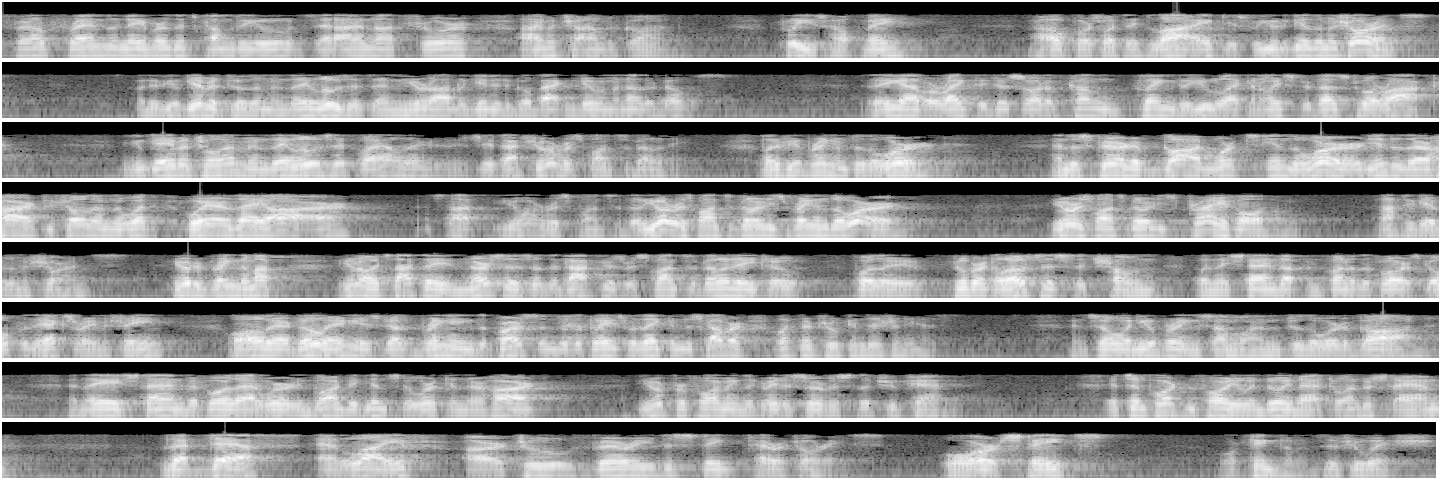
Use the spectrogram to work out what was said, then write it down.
friend, the neighbor that's come to you and said, I'm not sure I'm a child of God. Please help me. Now, of course, what they'd like is for you to give them assurance. But if you give it to them and they lose it, then you're obligated to go back and give them another dose. They have a right to just sort of come cling to you like an oyster does to a rock. You gave it to them and they lose it, well, that's your responsibility. But if you bring them to the Word, and the Spirit of God works in the Word into their heart to show them the, what, where they are, not your responsibility. Your responsibility is to bring them the Word. Your responsibility is to pray for them, not to give them assurance. You're to bring them up. You know, it's not the nurses or the doctor's responsibility to, for the tuberculosis that's shown when they stand up in front of the fluoroscope or the x-ray machine. All they're doing is just bringing the person to the place where they can discover what their true condition is. And so when you bring someone to the Word of God, and they stand before that Word, and God begins to work in their heart, you're performing the greatest service that you can. It's important for you in doing that to understand that death and life are two very distinct territories, or states, or kingdoms, if you wish.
